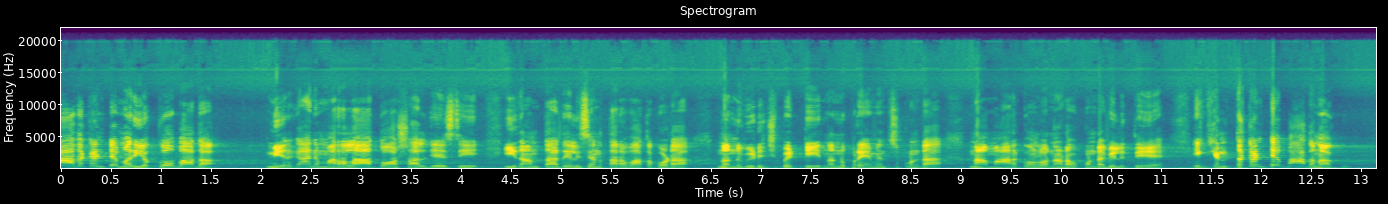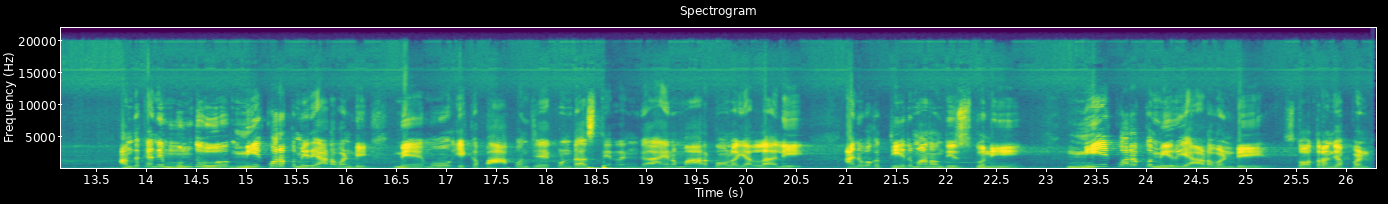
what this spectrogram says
బాధ కంటే మరి ఎక్కువ బాధ. మీరు కానీ మరలా దోషాలు చేసి ఇదంతా తెలిసిన తర్వాత కూడా నన్ను విడిచిపెట్టి నన్ను ప్రేమించకుండా నా మార్గంలో నడవకుండా వెళితే ఇక ఇంతకంటే బాధ నాకు. అందుకని ముందు మీ కొరకు మీరు ఏడవండి. మేము ఇక పాపం చేయకుండా స్థిరంగా ఆయన మార్గంలో వెళ్ళాలి. అని ఒక తీర్మానం తీసుకొని నీ కొరకు మీరు ఏడవండి. స్తోత్రం చెప్పండి.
